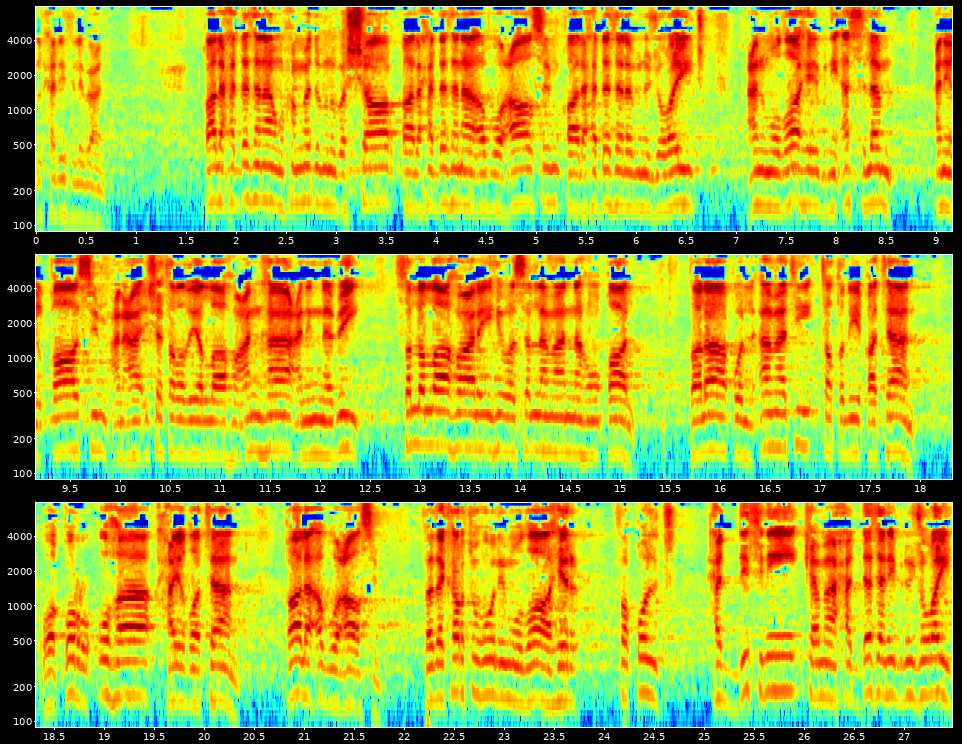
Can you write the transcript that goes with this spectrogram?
الحديث اللي بعده. قال حدثنا محمد بن بشار قال حدثنا أبو عاصم قال حدثنا ابن جريج عن مظاهر بن أسلم عن القاسم عن عائشة رضي الله عنها عن النبي صلى الله عليه وسلم أنه قال طلاق الأمة تطليقتان وقرؤها حيضتان قال أبو عاصم فذكرته لمظاهر فقلت حدثني كما حدثني ابن جريج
